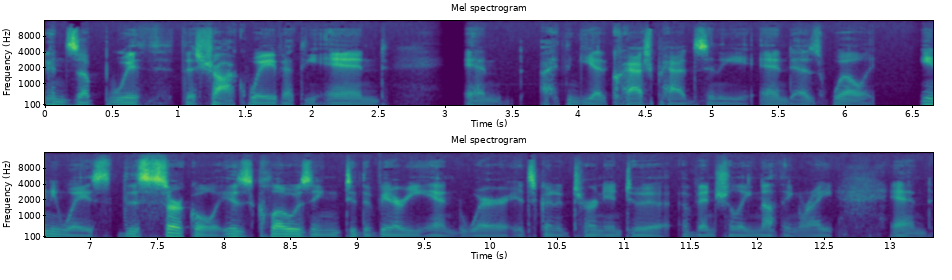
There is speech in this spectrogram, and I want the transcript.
ends up with the shockwave at the end, and I think he had crash pads in the end as well anyways, this circle is closing to the very end where it's going to turn into eventually nothing, right? And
